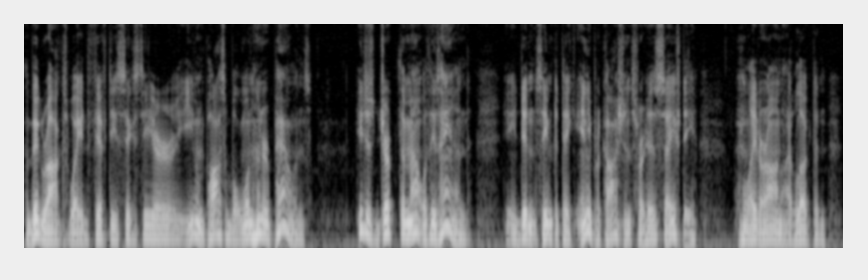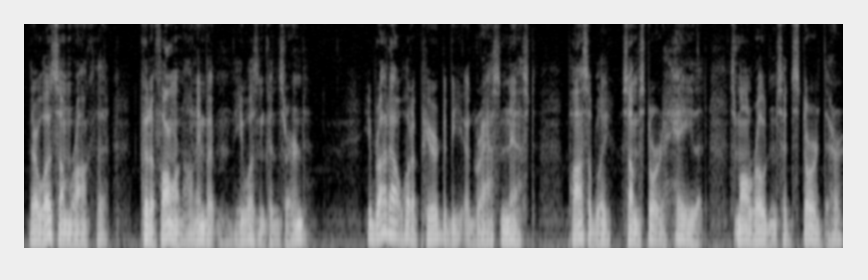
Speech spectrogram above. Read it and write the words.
The big rocks weighed fifty, sixty, or even possible one hundred pounds. He just jerked them out with his hand. He didn't seem to take any precautions for his safety. Later on, I looked, and there was some rock that could have fallen on him, but he wasn't concerned. He brought out what appeared to be a grass nest, possibly some stored hay that small rodents had stored there.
